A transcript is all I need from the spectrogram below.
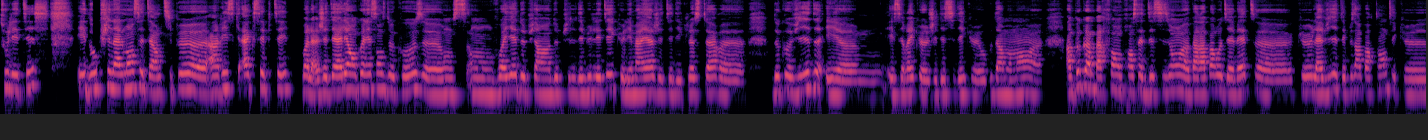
tout l'été. Et donc finalement, c'était un petit peu euh, un risque accepté. Voilà, j'étais allée en connaissance de cause. Euh, on, on, voyait depuis, un, depuis le début de l'été que les mariages étaient des clusters euh, de Covid. Et, et c'est vrai que j'ai décidé qu'au bout d'un moment, un peu comme parfois on prend cette décision par rapport au diabète, que la vie était plus importante et que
